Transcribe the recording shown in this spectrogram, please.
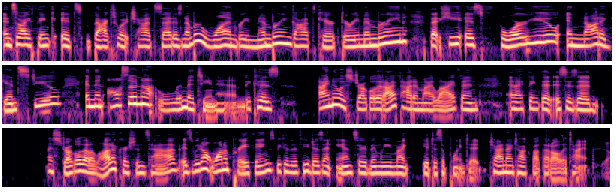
And so I think it's back to what Chad said is number 1 remembering God's character, remembering that he is for you and not against you, and then also not limiting him because I know a struggle that I've had in my life and and I think that this is a a struggle that a lot of Christians have is we don't want to pray things because if he doesn't answer, then we might get disappointed. Chad and I talk about that all the time. Yeah.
